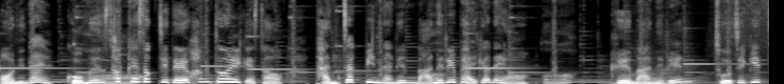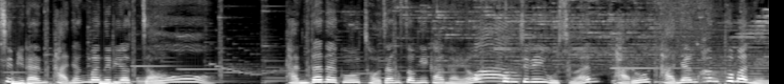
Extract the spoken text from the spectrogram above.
어느 날 곰은 어? 석회석지대 황토흙에서 반짝 빛나는 마늘을 발견해요. 어? 그 마늘은 조직이 치밀한 단양 마늘이었죠. 오, 단단하고 저장성이 강하여 와. 품질이 우수한 바로 단양 황토 마늘.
